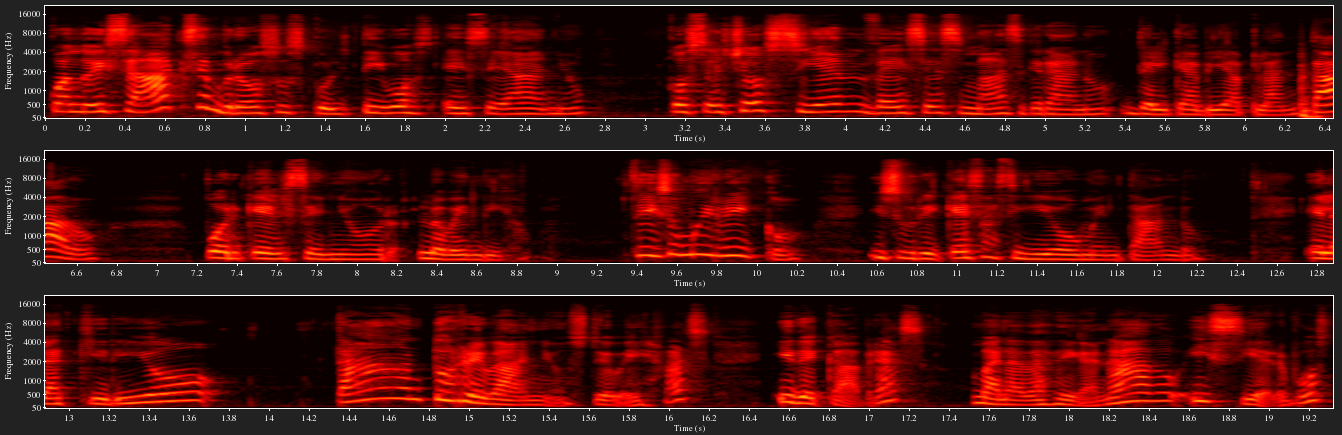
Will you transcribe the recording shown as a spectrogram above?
Cuando Isaac sembró sus cultivos ese año, cosechó cien veces más grano del que había plantado, porque el Señor lo bendijo. Se hizo muy rico y su riqueza siguió aumentando. Él adquirió tantos rebaños de ovejas y de cabras, manadas de ganado y siervos,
